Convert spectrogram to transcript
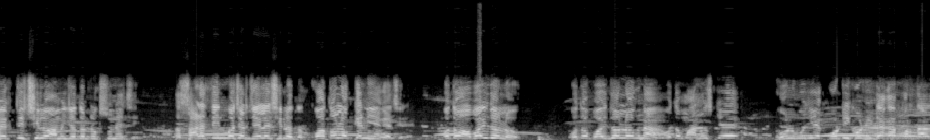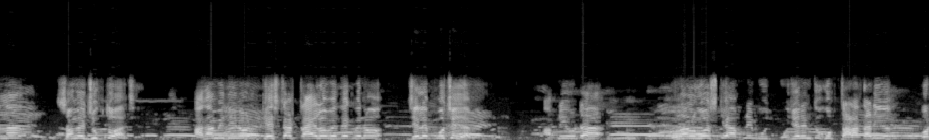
ব্যক্তি ছিল আমি যতটুকু শুনেছি। সাড়ে তিন বছর জেলে ছিল তো কত লোককে নিয়ে গেছিল ও তো অবৈধ লোক। ও তো বৈধ লোক না ও তো মানুষকে ভুল বুঝিয়ে কোটি কোটি টাকা প্রতারণার সঙ্গে যুক্ত আছে। আগামী দিন ওর কেসটা ট্রায়াল হবে, দেখবেন ও জেলে পৌঁছে যাবে। আপনি ওটা কুণাল ঘোষকে আপনি বুঝে নিন তো খুব তাড়াতাড়ি ওর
